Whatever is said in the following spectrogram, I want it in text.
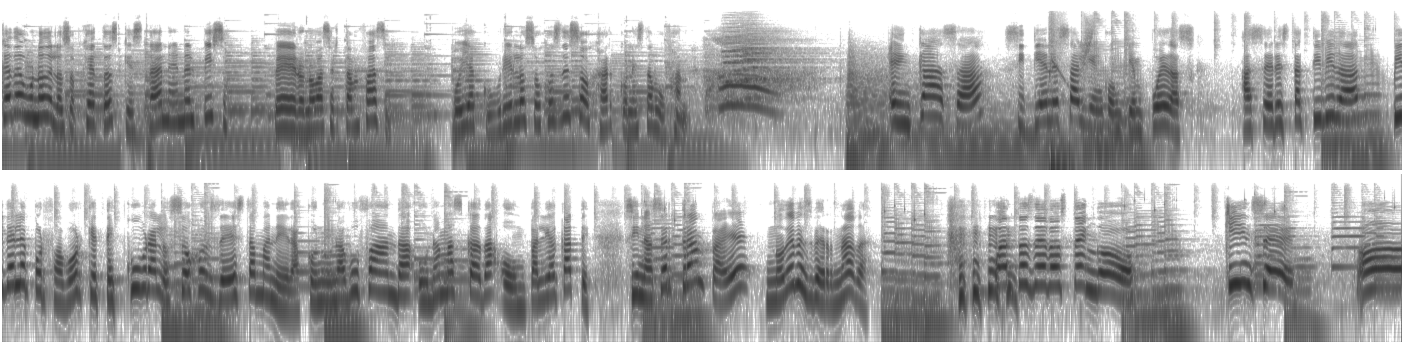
cada uno de los objetos que están en el piso, pero no va a ser tan fácil. Voy a cubrir los ojos de Sohar con esta bufanda. En casa, si tienes alguien con quien puedas hacer esta actividad, pídele por favor que te cubra los ojos de esta manera, con una bufanda, una mascada o un paliacate. Sin hacer trampa, ¿eh? No debes ver nada. ¿Cuántos dedos tengo? 15. Oh,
